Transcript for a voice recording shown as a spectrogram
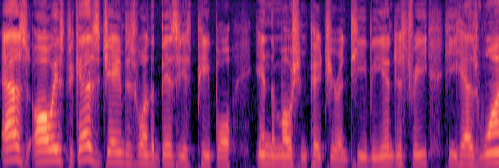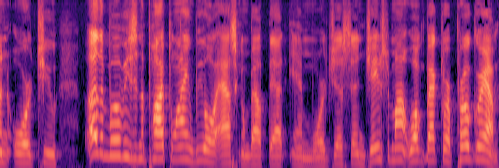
as always, because James is one of the busiest people in the motion picture and TV industry, he has one or two other movies in the pipeline. We will ask him about that and more just then. James DuMont, welcome back to our program.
